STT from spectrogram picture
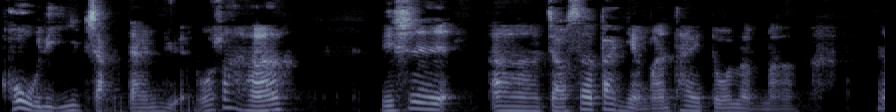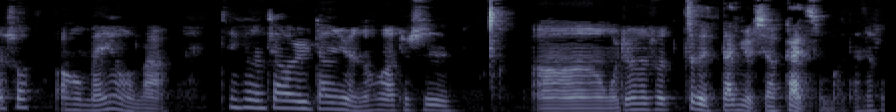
护理长单元。”我说：“哈，你是啊角色扮演玩太多了吗？”他说：“哦，没有啦，健康教育单元的话，就是，嗯，我就问他说这个单元是要干什么？他就说，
